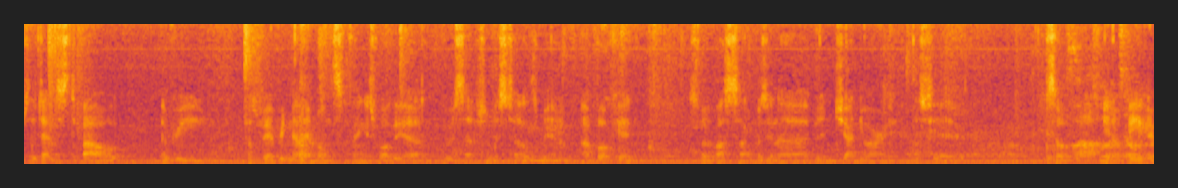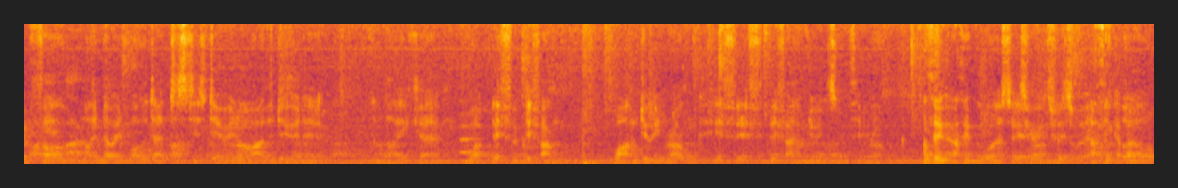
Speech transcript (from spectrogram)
to the dentist about every possibly every nine months. I think is what the, uh, the receptionist tells me. I book in. So last time was in uh, in January this year. Sort of, you know, being informed, like knowing what the dentist is doing and why they're doing it, and like uh, what if if I'm what I'm doing wrong, if if if I'm doing something wrong. I think I think the worst experience was I think about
